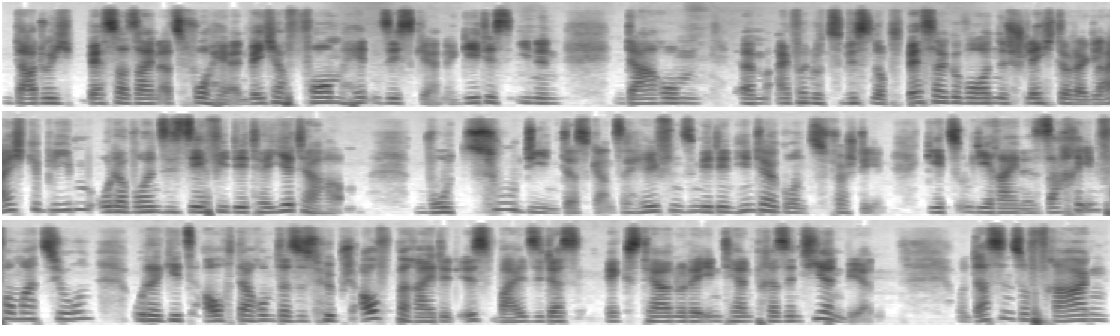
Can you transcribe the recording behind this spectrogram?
dadurch besser sein als vorher? In welcher Form hätten Sie es gerne? Geht es Ihnen darum, ähm, einfach nur zu wissen, ob es besser geworden ist, schlechter oder gleich geblieben? Oder wollen Sie es sehr viel detaillierter haben? Wozu dient das Ganze? Helfen Sie mir, den Hintergrund zu verstehen. Geht es um die reine Sacheinformation oder geht es auch darum, dass es hübsch aufbereitet ist, weil Sie das extern oder intern präsentieren werden? Und das sind so Fragen,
